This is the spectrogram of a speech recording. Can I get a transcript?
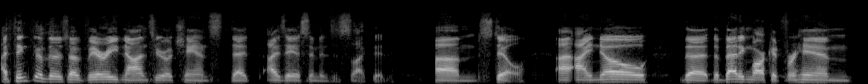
I think that there's a very non-zero chance that Isaiah Simmons is selected. Um, still, I, I know the the betting market for him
